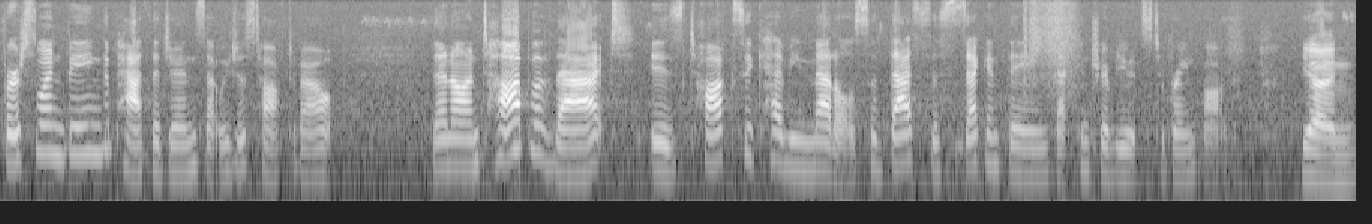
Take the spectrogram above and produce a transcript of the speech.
First one being the pathogens that we just talked about. Then on top of that is toxic heavy metals. So that's the second thing that contributes to brain fog. Yeah, and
